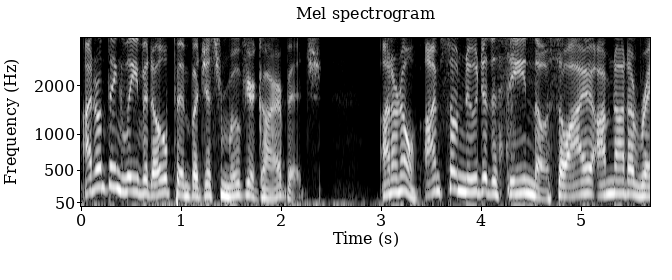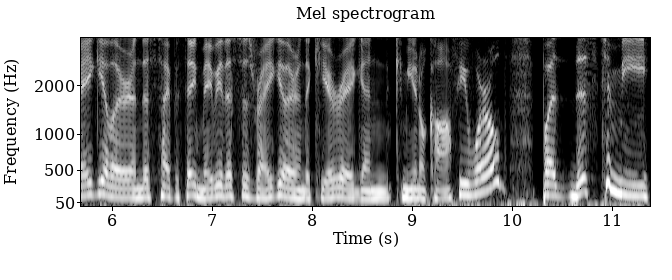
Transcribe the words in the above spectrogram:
I don't think leave it open, but just remove your garbage. I don't know. I'm so new to the scene though, so I I'm not a regular in this type of thing. Maybe this is regular in the Keurig and communal coffee world, but this to me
